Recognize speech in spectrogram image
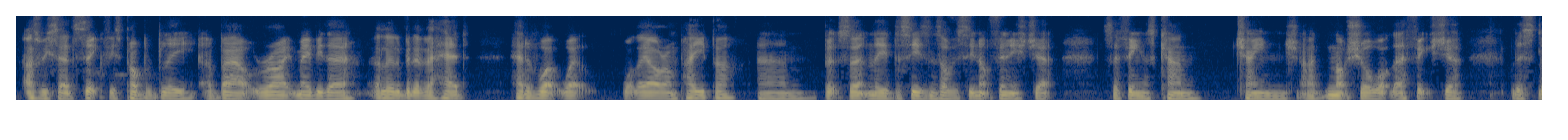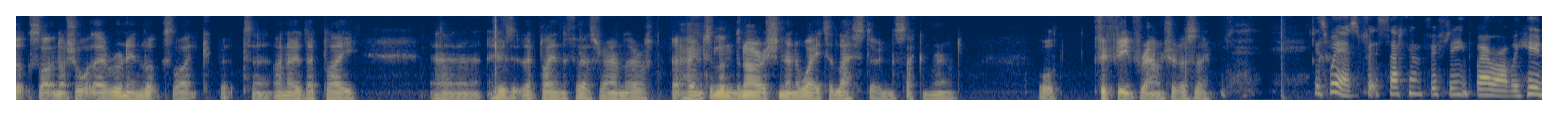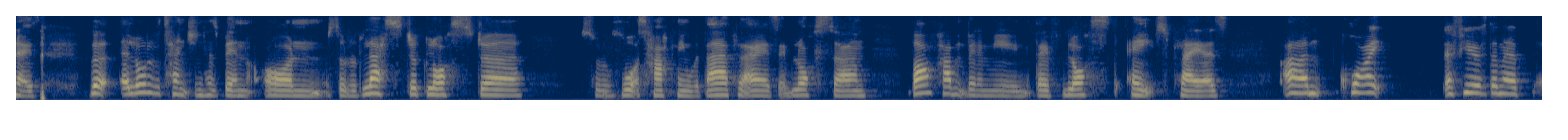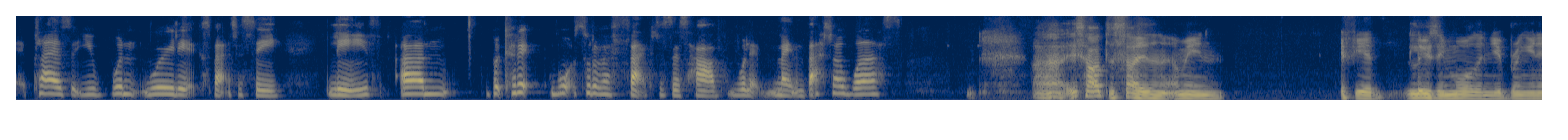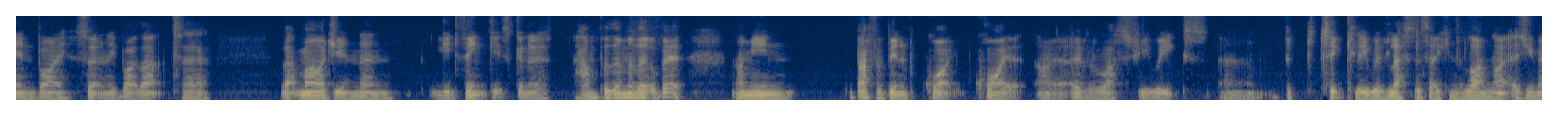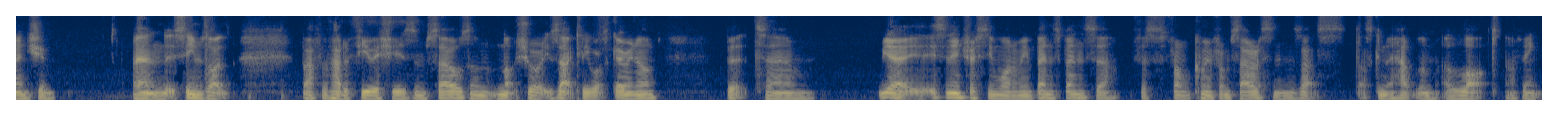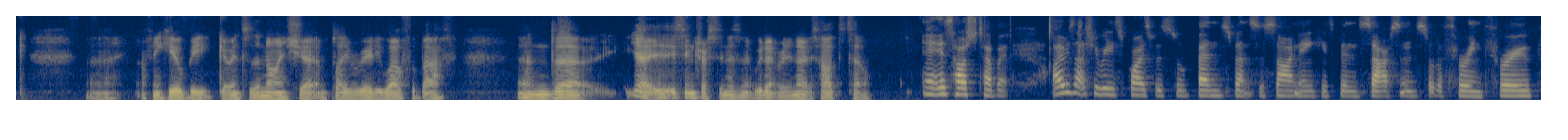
as we said, sixth is probably about right. Maybe they're a little bit of ahead ahead of what what, what they are on paper. Um, but certainly the season's obviously not finished yet so things can change. I'm not sure what their fixture list looks like. I'm not sure what their running looks like, but uh, I know they play. Uh, who's it? They play in the first round. They're at home to London Irish and then away to Leicester in the second round, or fifteenth round, should I say? It's weird. Second, fifteenth, where are we? Who knows? But a lot of attention has been on sort of Leicester, Gloucester, sort of what's happening with their players. They've lost some. Um, Bath haven't been immune. They've lost eight players. Um, quite a few of them are players that you wouldn't really expect to see leave. Um, but could it? What sort of effect does this have? Will it make them better, worse? Uh, it's hard to say, isn't it? I mean, if you're losing more than you're bringing in by certainly by that uh, that margin, then you'd think it's going to hamper them a little bit. I mean, Bath have been quite quiet uh, over the last few weeks, um, particularly with Leicester taking the limelight, as you mentioned. And it seems like Bath have had a few issues themselves. I'm not sure exactly what's going on, but um, yeah, it's an interesting one. I mean, Ben Spencer for, from coming from Saracens, that's that's going to help them a lot. I think. Uh, I think he'll be going to the nine shirt and play really well for Bath. And uh, yeah, it's interesting, isn't it? We don't really know. It's hard to tell. It is hard to tell, but I was actually really surprised with sort of Ben Spencer signing. He's been Saracen sort of through and through.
